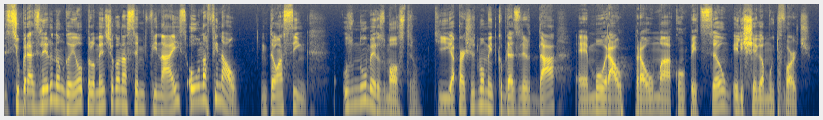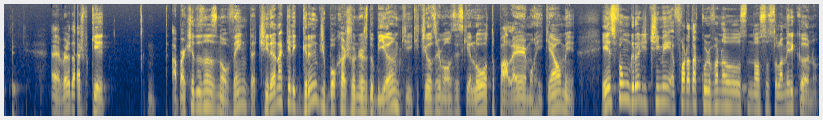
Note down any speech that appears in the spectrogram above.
se o brasileiro não ganhou, pelo menos chegou nas semifinais ou na final. Então, assim, os números mostram que a partir do momento que o brasileiro dá é, moral para uma competição, ele chega muito forte. É verdade, porque a partir dos anos 90, tirando aquele grande Boca Juniors do Bianchi, que tinha os irmãos Esqueloto, Palermo, Riquelme, esse foi um grande time fora da curva no nosso sul-americano.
